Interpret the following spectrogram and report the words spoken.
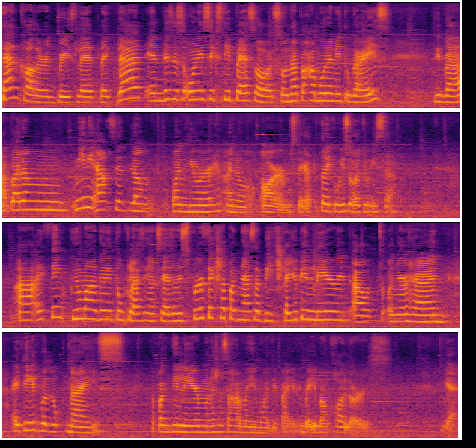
tan-colored bracelet like that. And this is only 60 pesos. So, napakamura nito, guys. ba diba? Parang mini accent lang on your, ano, arms. Teka, tatry kong isuot yung isa. Uh, I think yung mga ganitong klaseng accessories, perfect siya pag nasa beach ka. You can layer it out on your hand. I think it will look nice. Kapag nilayer mo na siya sa kamay mo, di ba? Yung iba-ibang colors. Yan.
